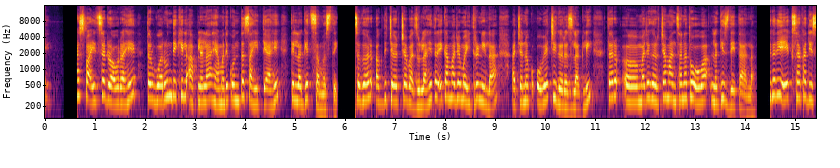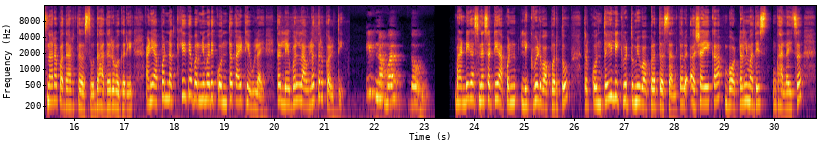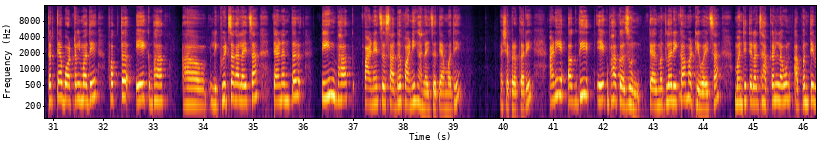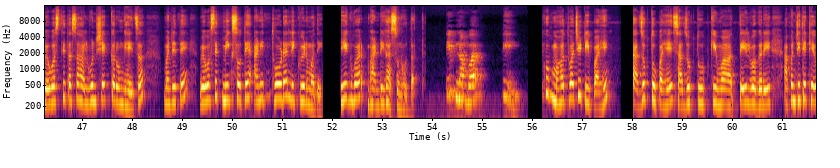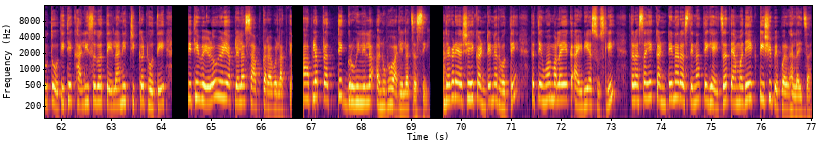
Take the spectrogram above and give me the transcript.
हा स्पाईसचा ड्रॉवर आहे. तर वरून देखील आपल्याला ह्यामध्ये कोणतं साहित्य आहे ते लगेच समजते. आमचं घर अगदी चर्चच्या बाजूला आहे. तर एका माझ्या मैत्रिणीला अचानक ओव्याची गरज लागली. तर माझ्या घरच्या माणसांना तो ओवा लगेच देता आला. कधी एकसारखा दिसणारा पदार्थ असतो दादर वगैरे. आणि आपण नक्की त्या बर्नीमध्ये कोणतं काय ठेवलं आहे तर लेबल लावलं तर कळते. टिप नंबर दोन. भांडी घासण्यासाठी आपण लिक्विड वापरतो. तर कोणतंही लिक्विड तुम्ही वापरत असाल तर अशा एका बॉटलमध्ये घालायचं. तर त्या बॉटलमध्ये फक्त एक भाग लिक्विडचा घालायचा. त्यानंतर तीन भाग पाण्याचं साधं पाणी घालायचं त्यामध्ये. अशा प्रकारे. आणि अगदी एक भाग अजून त्यामधला रिकामा ठेवायचा. म्हणजे त्याला झाकण लावून आपण ते व्यवस्थित असं हलवून शेक करून घ्यायचं. म्हणजे ते व्यवस्थित मिक्स होते आणि थोड्या लिक्विडमध्ये ढीगभर भांडी घासून होतात. टिप नंबर तीन. खूप महत्त्वाची टीप आहे. साजूक तूप आहे. साजूक तूप किंवा तेल वगैरे आपण जिथे ठेवतो तिथे खाली सगळं तेलाने चिकट होते. तिथे वेळोवेळी आपल्याला साफ करावं लागते. हा आपल्या प्रत्येक गृहिणीला अनुभव आलेलाच असेल. माझ्याकडे असे हे कंटेनर होते तर तेव्हा मला एक आयडिया सुचली. तर असं हे कंटेनर असते ना ते घ्यायचं त्यामध्ये एक टिश्यू पेपर घालायचा.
